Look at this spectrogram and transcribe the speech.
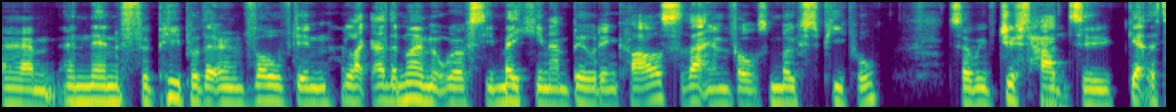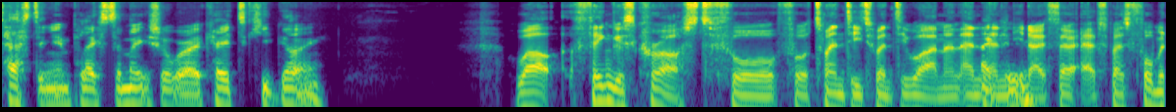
Um, and then for people that are involved in, like at the moment, we're obviously making and building cars, so that involves most people. So we've just had mm. to get the testing in place to make sure we're okay to keep going. Well, fingers crossed for for 2021, and and, and you. you know, for, I suppose Formula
